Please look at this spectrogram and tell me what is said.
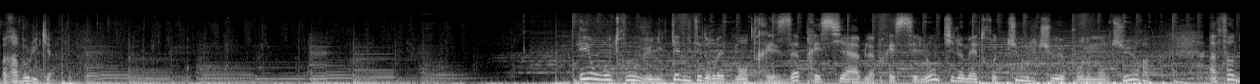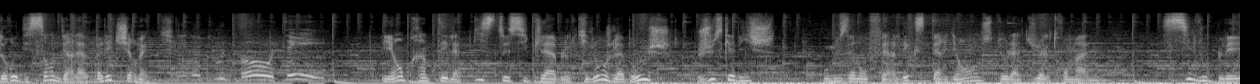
Bravo Lucas. Et on retrouve une qualité de revêtement très appréciable après ces longs kilomètres tumultueux pour nos montures, afin de redescendre vers la vallée de Schirmeck et emprunter la piste cyclable qui longe la Bruche jusqu'à Viche, où nous allons faire l'expérience de la Dualtronman. S'il vous plaît,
